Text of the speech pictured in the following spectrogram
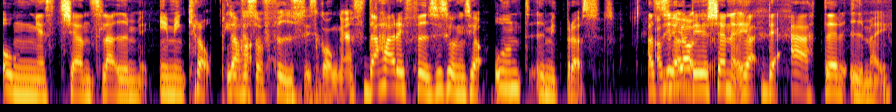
ångestkänsla i, i min kropp. Inte har, så fysisk ångest. det här är fysisk ångest, jag har ont i mitt bröst. Alltså, Alltså, jag, jag- det, känner, jag, det äter i mig.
